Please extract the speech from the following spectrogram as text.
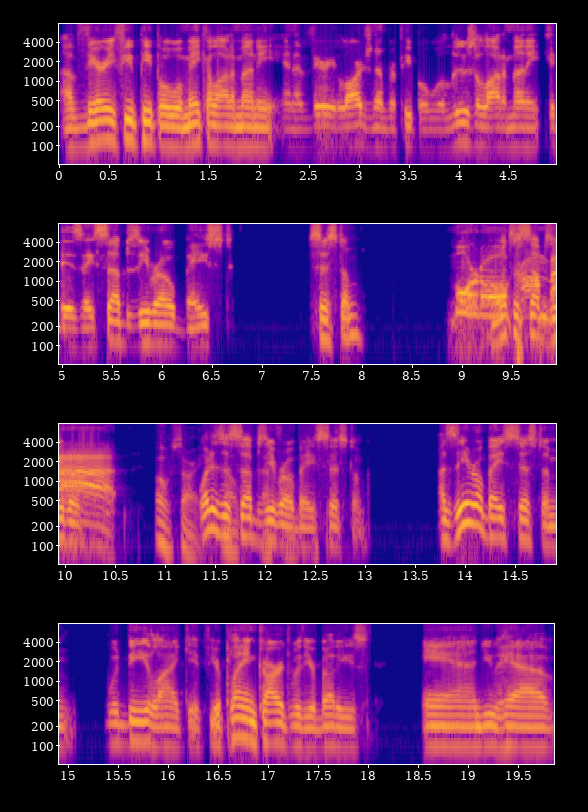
A very few people will make a lot of money, and a very large number of people will lose a lot of money. It is a sub-zero based system. Mortal What's a Sub-Zero? Oh, sorry. What is a No, that's sub-zero based system? A zero-based system would be like if you're playing cards with your buddies and you have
